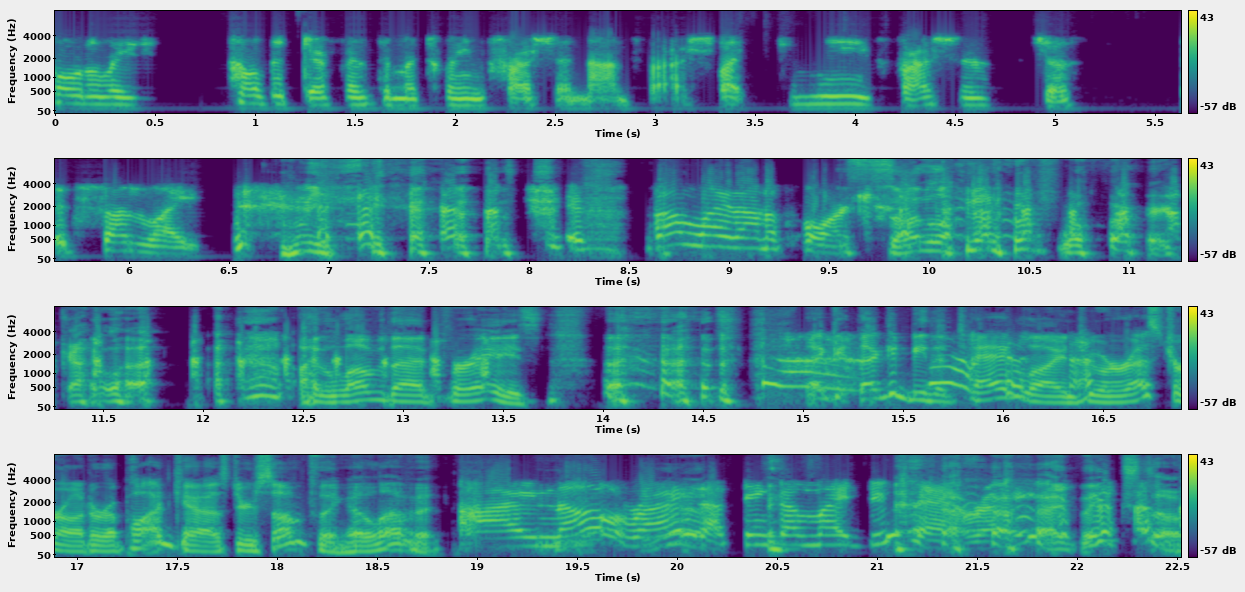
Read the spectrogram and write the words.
totally tell the difference in between fresh and non-fresh. Like to me, fresh is it's sunlight. it's sunlight on a fork. Sunlight on a fork. I love, I love that phrase. that, could, that could be the tagline to a restaurant or a podcast or something. I love it. I know, right? Yeah. I think I might do that, right? I think so.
